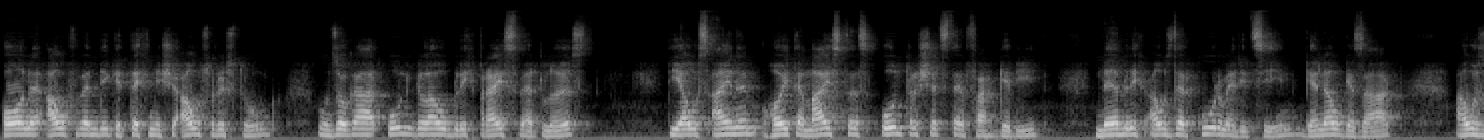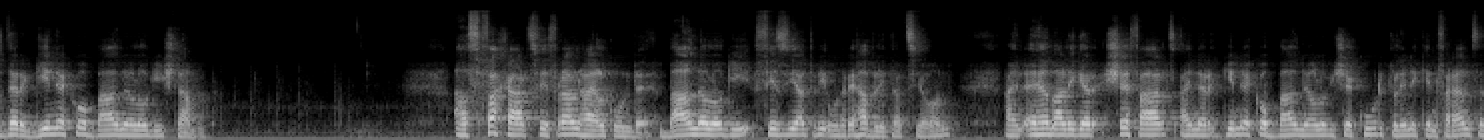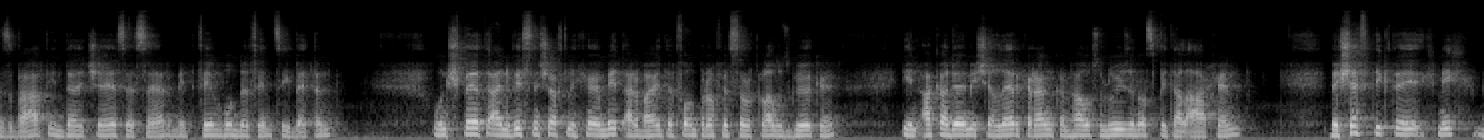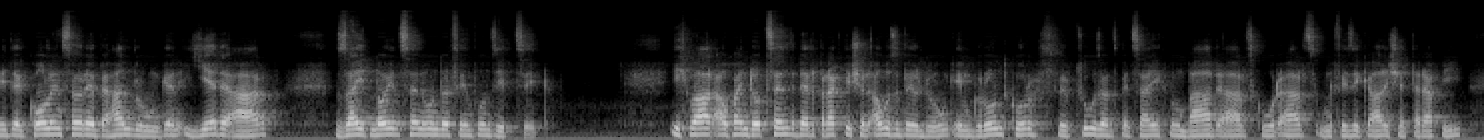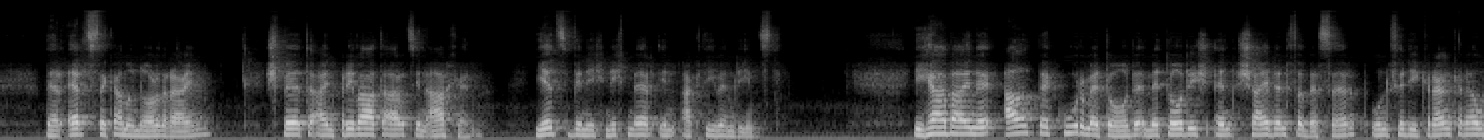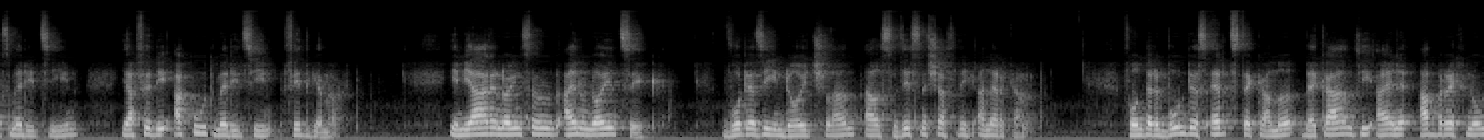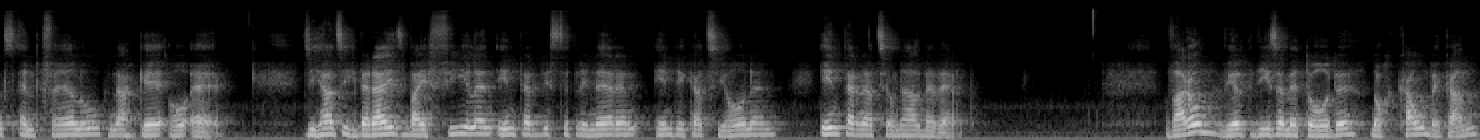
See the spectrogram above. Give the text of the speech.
ohne aufwendige technische Ausrüstung und sogar unglaublich preiswert löst, die aus einem heute meistens unterschätzten Fachgebiet, nämlich aus der Kurmedizin, genau gesagt aus der Gynäkobalneologie stammt. Als Facharzt für Frauenheilkunde, Balneologie, Physiatrie und Rehabilitation ein ehemaliger Chefarzt einer gynäkobalneologischen Kurklinik in Franzensbad in der CSSR mit 550 Betten und später ein wissenschaftlicher Mitarbeiter von Professor Klaus Göke im akademischen Lehrkrankenhaus Luisenhospital Aachen, beschäftigte ich mich mit den Kohlensäurebehandlungen jeder Art seit 1975. Ich war auch ein Dozent der praktischen Ausbildung im Grundkurs für Zusatzbezeichnung Badearzt, Kurarzt und Physikalische Therapie der Ärztekammer Nordrhein, später ein Privatarzt in Aachen. Jetzt bin ich nicht mehr in aktivem Dienst. Ich habe eine alte Kurmethode methodisch entscheidend verbessert und für die Krankenhausmedizin, ja für die Akutmedizin fit gemacht. Im Jahre 1991 wurde sie in Deutschland als wissenschaftlich anerkannt. Von der Bundesärztekammer bekam sie eine Abrechnungsempfehlung nach GOE. Sie hat sich bereits bei vielen interdisziplinären Indikationen international bewährt. Warum wird diese Methode noch kaum bekannt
